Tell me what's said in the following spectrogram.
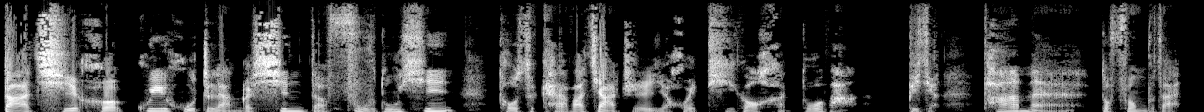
大齐和归户这两个新的副都心投资开发价值也会提高很多吧？毕竟他们都分布在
